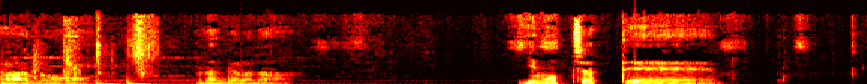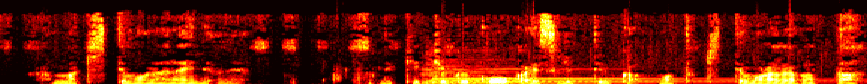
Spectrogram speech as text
あの、なんだろうな。芋っちゃって、あんま切ってもらえないんだよね。で、結局後悔するっていうか、もっと切ってもらえばよかった。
